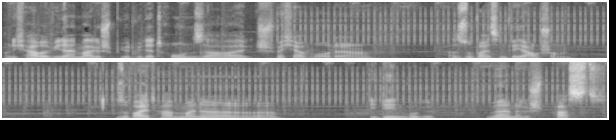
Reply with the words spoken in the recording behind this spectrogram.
Und ich habe wieder einmal gespürt, wie der Thronsaal schwächer wurde. Also soweit sind wir ja auch schon. Soweit haben meine äh, Ideen wohl miteinander gepasst.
